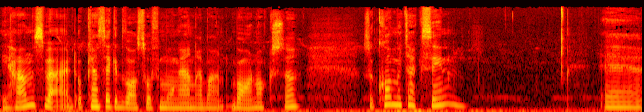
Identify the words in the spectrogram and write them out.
i hans värld och kan säkert vara så för många andra barn, barn också. Så kom i taxin. Eh,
